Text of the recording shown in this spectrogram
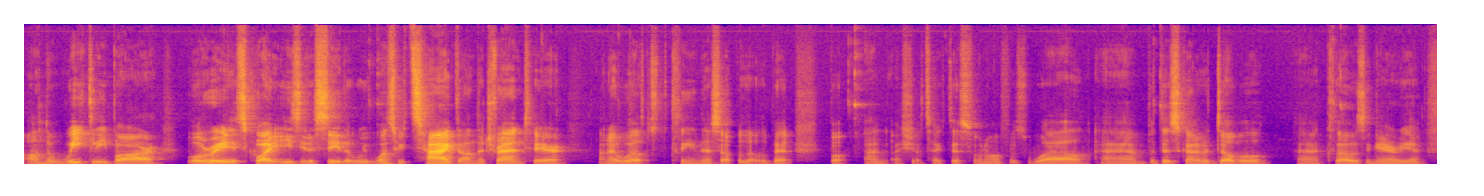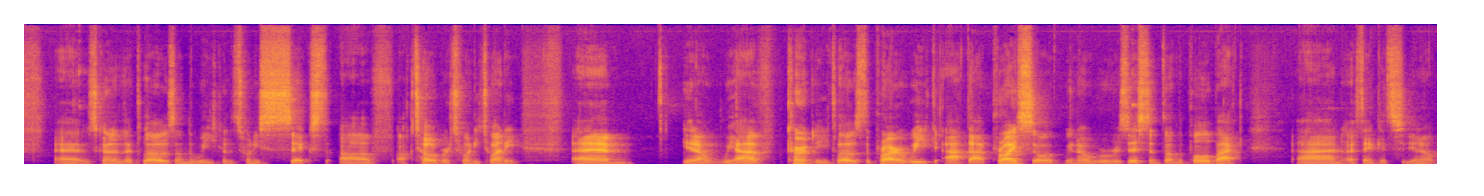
on the weekly bar, well, really, it's quite easy to see that we once we tagged on the trend here, and I will clean this up a little bit, but and I should take this one off as well. Um, but this is kind of a double uh, closing area. Uh, it's kind of the close on the week of the 26th of October 2020. Um, you know, we have currently closed the prior week at that price, so you know we're resistant on the pullback and I think it's you know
